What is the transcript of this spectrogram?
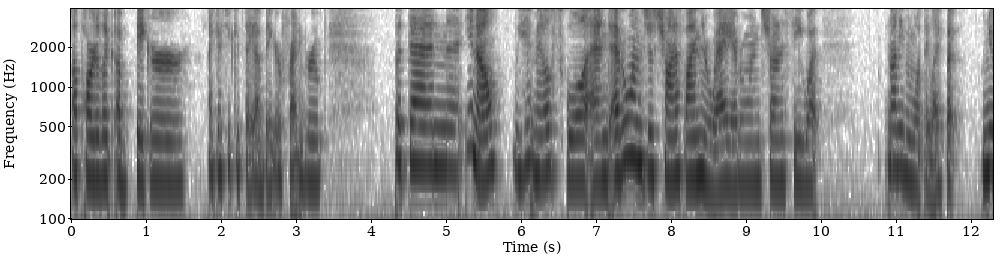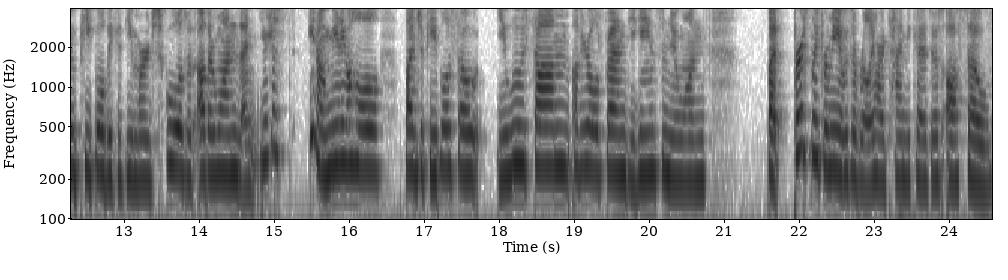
a part of like a bigger, I guess you could say a bigger friend group. But then, you know, we hit middle school and everyone's just trying to find their way. Everyone's trying to see what, not even what they like, but new people because you merge schools with other ones and you're just, you know, meeting a whole bunch of people. So you lose some of your old friends, you gain some new ones. But personally, for me, it was a really hard time because it was also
